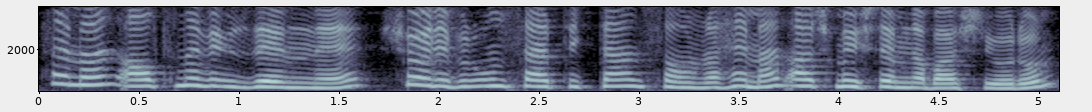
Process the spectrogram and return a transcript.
Hemen altına ve üzerine şöyle bir un serptikten sonra hemen açma işlemine başlıyorum.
